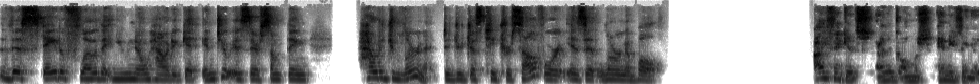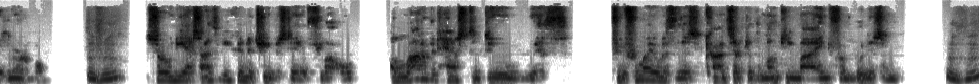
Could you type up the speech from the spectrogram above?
this state of flow that you know how to get into? Is there something? How did you learn it? Did you just teach yourself, or is it learnable? I think it's. I think almost anything is learnable. Mm-hmm. So yes, I think you can achieve a state of flow a lot of it has to do with, if you're familiar with this concept of the monkey mind from Buddhism, mm-hmm.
